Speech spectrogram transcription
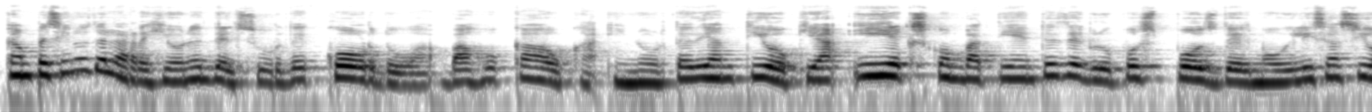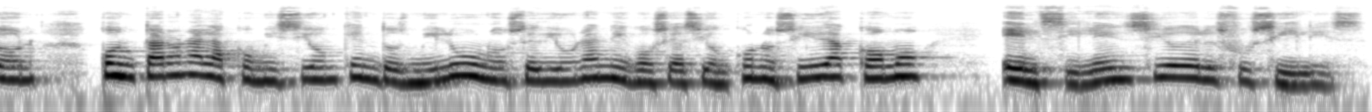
Campesinos de las regiones del sur de Córdoba, Bajo Cauca y norte de Antioquia y excombatientes de grupos post-desmovilización contaron a la comisión que en 2001 se dio una negociación conocida como el silencio de los fusiles.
